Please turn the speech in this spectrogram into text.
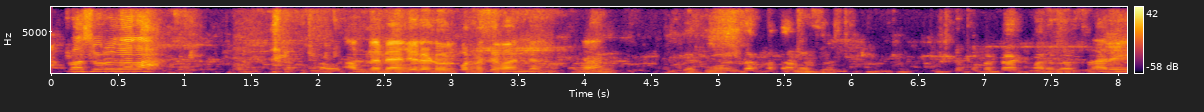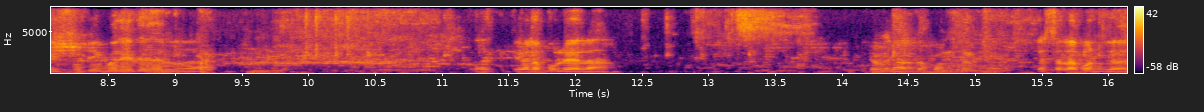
आपला सुरू झाला. आपल्या बँजोला ढोल पण नसे नसेल तो कुठं टाक मारत असेल अरे शूटिंगमध्ये येते सर्व किती वेळा बोलू याला ठेवलं आता बंद कर ना. कशाला बंद कर?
